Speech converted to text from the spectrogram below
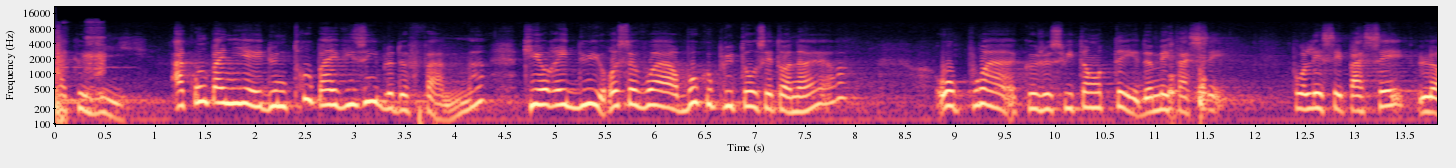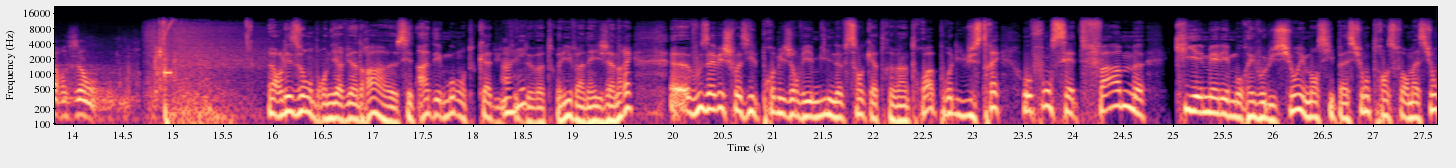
accueilli, accompagné d'une troupe invisible de femmes qui auraient dû recevoir beaucoup plus tôt cet honneur, au point que je suis tentée de m'effacer pour laisser passer leurs ombres. Alors les ombres, on y reviendra, euh, c'est un des mots en tout cas du titre de votre livre, Anaïs Jeanneret. Euh, vous avez choisi le 1er janvier 1983 pour illustrer au fond cette femme qui aimait les mots révolution, émancipation, transformation,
